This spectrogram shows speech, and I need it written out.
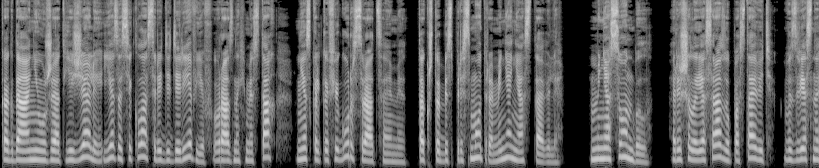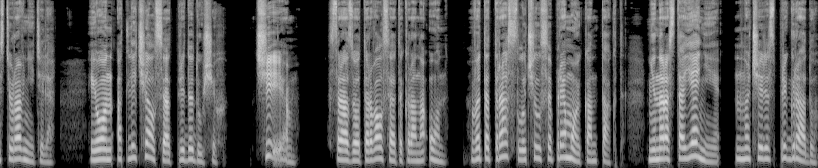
Когда они уже отъезжали, я засекла среди деревьев в разных местах несколько фигур с рациями, так что без присмотра меня не оставили. У меня сон был, решила я сразу поставить в известность уравнителя. И он отличался от предыдущих. «Чем?» Сразу оторвался от экрана он. В этот раз случился прямой контакт. Не на расстоянии, но через преграду.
